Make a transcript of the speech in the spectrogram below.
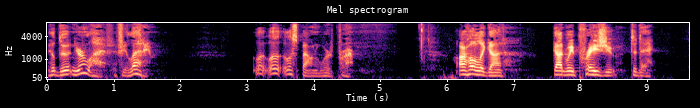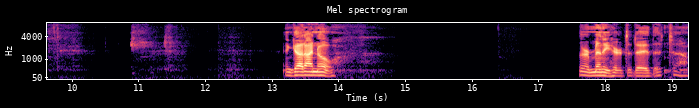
He'll do it in your life if you let Him. Let, us let, bow in a word of prayer. Our holy God, God, we praise you today. And God, I know there are many here today that um,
